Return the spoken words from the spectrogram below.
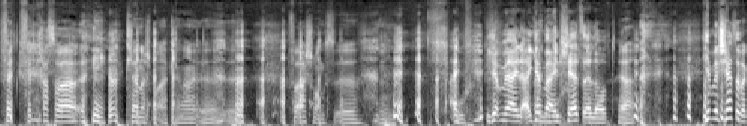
Fett, fett krasser, äh, kleiner, Spa kleiner, äh, äh, Verarschungs, äh, äh. Ich habe mir, ein, ich hab mir einen Scherz erlaubt. Ja. Ich habe mir einen Scherz, aber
